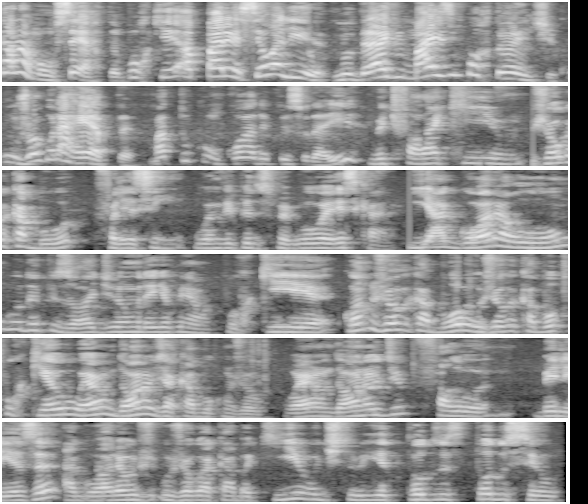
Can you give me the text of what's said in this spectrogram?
tá na mão certa? Porque apareceu ali, no drive mais importante, com o jogo na reta. Mas tu concorda com isso daí? Vou te falar que o jogo acabou. Falei assim: o MVP do Super Bowl é esse cara. E agora, ao longo do episódio, eu mudei de opinião. Porque quando o jogo acabou, o jogo acabou porque o Aaron Donald acabou com o jogo. O Aaron Donald falou: beleza, agora o, o jogo acaba aqui, eu vou destruir todo, todo o seu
